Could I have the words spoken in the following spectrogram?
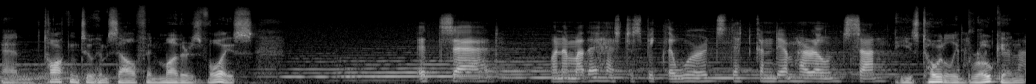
and talking to himself in mother's voice, It's sad when a mother has to speak the words that condemn her own son. he's totally broken,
